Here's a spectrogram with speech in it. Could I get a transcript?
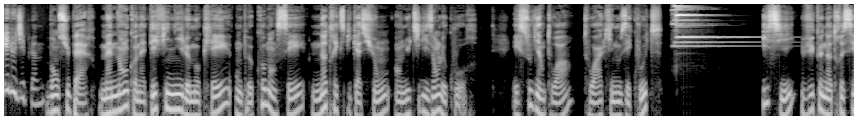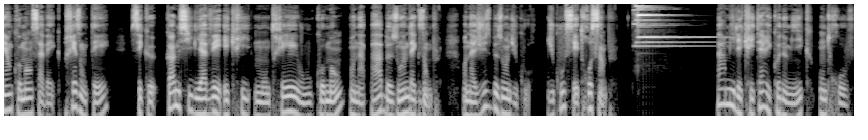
et le diplôme. Bon super, maintenant qu'on a défini le mot-clé, on peut commencer notre explication en utilisant le cours. Et souviens-toi, toi qui nous écoutes, ici, vu que notre séance commence avec présenter, c'est que comme s'il y avait écrit montrer ou comment, on n'a pas besoin d'exemple. On a juste besoin du cours. Du coup, c'est trop simple. Parmi les critères économiques, on trouve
